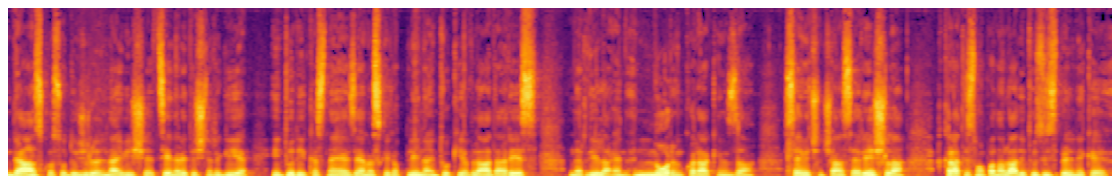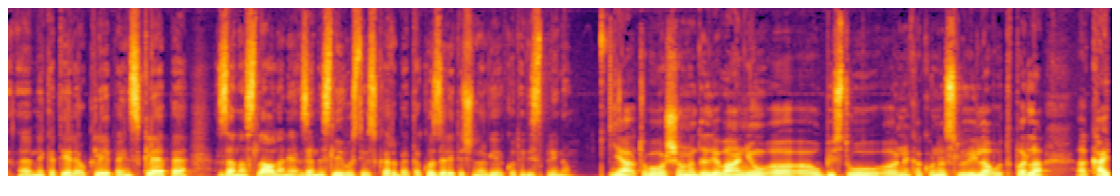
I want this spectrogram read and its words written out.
dejansko so doživljali najviše cene električne energije in tudi kasneje zemljskega plina in tukaj je vlada res naredila en enorm korak in za vse večne čase rešila. Hkrati smo pa na vladi tudi sprejeli neke, eh, nekatere oklepe in sklepe za naslavljanje zanesljivosti oskrbe tako z električno energijo kot tudi s plinom. Ja, to bo še v nadaljevanju uh, v bistvu nekako naslovila, odprla. Kaj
